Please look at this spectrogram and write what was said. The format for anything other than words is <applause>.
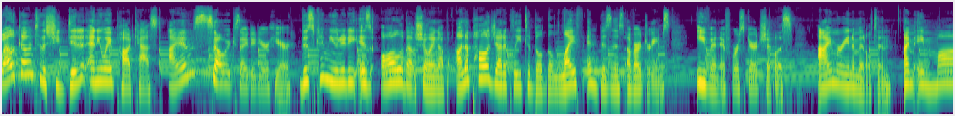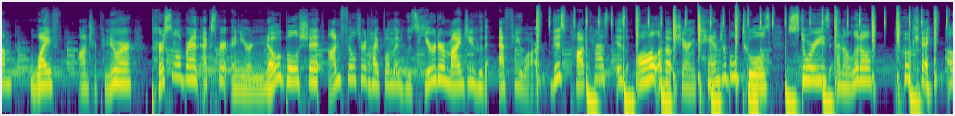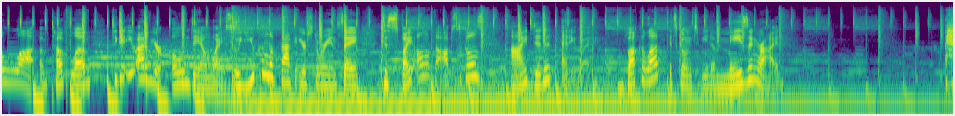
Welcome to the She Did It Anyway podcast. I am so excited you're here. This community is all about showing up unapologetically to build the life and business of our dreams, even if we're scared shitless. I'm Marina Middleton. I'm a mom, wife, entrepreneur, personal brand expert, and your no bullshit, unfiltered hype woman who's here to remind you who the F you are. This podcast is all about sharing tangible tools, stories, and a little <laughs> okay, a lot of tough love to get you out of your own damn way so you can look back at your story and say, despite all of the obstacles, I did it anyway. Buckle up, it's going to be an amazing ride.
